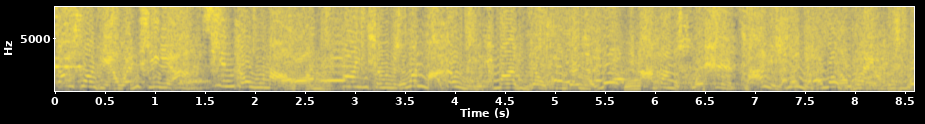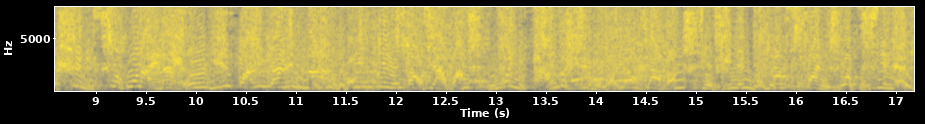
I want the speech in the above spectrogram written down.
刚说点文气呀，心中恼啊！骂一声刘文马凳，你他妈的要出真！你拿当我是哪里来的小怪？我是你四姑奶奶，您凡人呐！今天到下房，不问堂的事，我一到下房就别人我要死怕你若不信，来来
